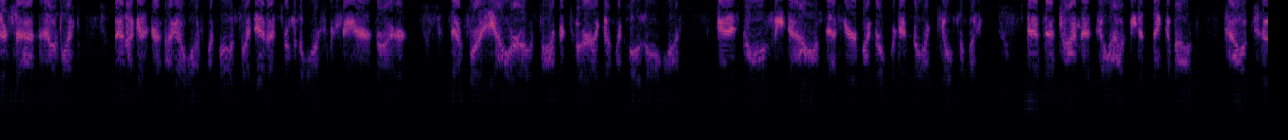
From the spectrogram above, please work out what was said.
there's that, and I was like, man, I gotta I gotta wash my clothes. So I did. I threw them in the washing machine and dryer. Then for the hour I was talking to her, I got my clothes all washed, and it calmed me down that here my girlfriend didn't know I'd killed somebody. And at that time, it allowed me to think about how to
